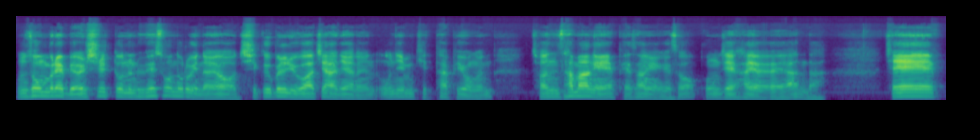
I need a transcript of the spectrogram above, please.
운송물의 멸실 또는 훼손으로 인하여 지급을 요하지 아니하는 운임 기타 비용은 전 사망의 배상액에서 공제하여야 한다. 제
